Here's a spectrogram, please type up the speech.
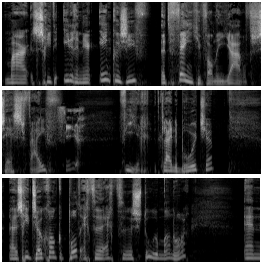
maar ze schieten iedereen neer, inclusief het ventje van een jaar of zes, vijf, Vier. vier. Het kleine broertje. Eh schiet ze ook gewoon kapot. Echt, eh, echt eh, stoere man hoor. En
